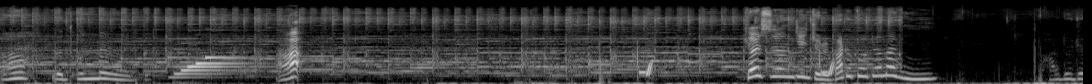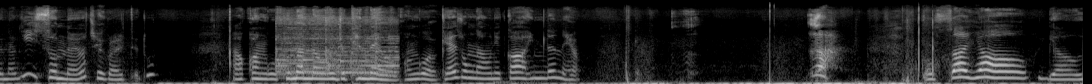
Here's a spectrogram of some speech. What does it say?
아, 이거 돈 넣어야 돼. 아! 결승 진출을 바로 도전하기. 바로 도전하기 있었나요? 제가 할 때도? 아, 광고 그만 나오면 좋겠네요. 광고가 계속 나오니까 힘드네요. 으아! 됐어요. 요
